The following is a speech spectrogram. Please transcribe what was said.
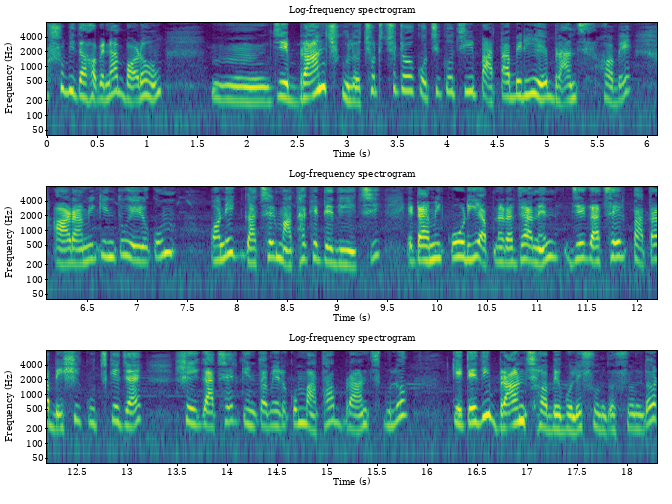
অসুবিধা হবে না। বরং যে ব্রাঞ্চগুলো, ছোট ছোট কচি কচি পাতা বেরিয়ে ব্রাঞ্চ হবে। আর আমি কিন্তু এরকম অনেক গাছের মাথা কেটে দিয়েছি। এটা আমি করি, আপনারা জানেন। যে গাছের পাতা বেশি কুচকে যায়, সেই গাছের কিন্তু আমি এরকম মাথা ব্রাঞ্চগুলো কেটে দিই, ব্রাঞ্চ হবে বলে সুন্দর সুন্দর।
